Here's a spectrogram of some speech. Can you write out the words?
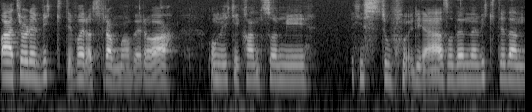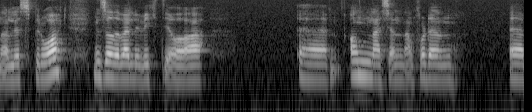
og jeg tror det er viktig for oss framover, og om vi ikke kan så mye historie altså Den er viktig, den, eller språk, men så er det veldig viktig å eh, anerkjenne dem for den eh,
